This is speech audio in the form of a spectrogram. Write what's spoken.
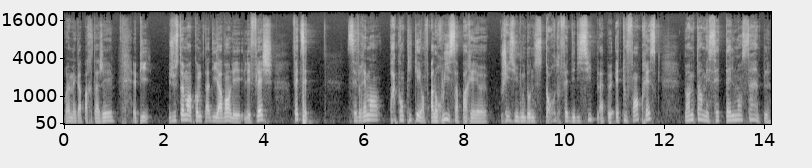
ouais, méga partagé. Et puis, justement, comme tu as dit avant, les, les flèches, en fait, c'est vraiment pas compliqué. Alors oui, ça paraît, euh, Jésus nous donne cet ordre, faites des disciples, un peu étouffant presque, mais en même temps, mais c'est tellement simple.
